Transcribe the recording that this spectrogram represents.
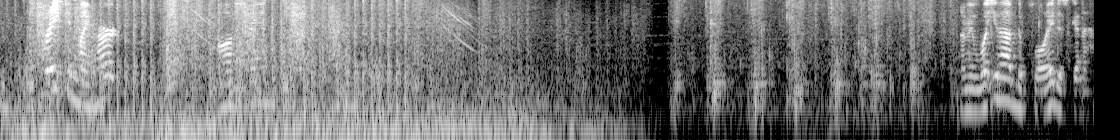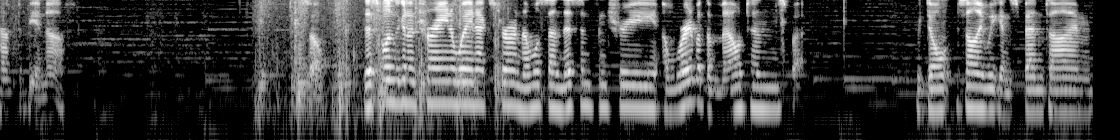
You're breaking my heart, Austrians. I mean, what you have deployed is going to have to be enough. So, this one's going to train away next turn, then we'll send this infantry. I'm worried about the mountains, but we don't, it's not like we can spend time.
